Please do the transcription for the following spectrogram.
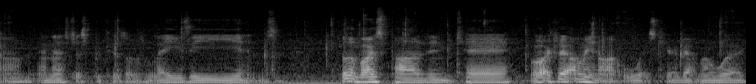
um, and that's just because I was lazy, and for the most part, I didn't care. Well, actually, I mean, I always care about my work.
